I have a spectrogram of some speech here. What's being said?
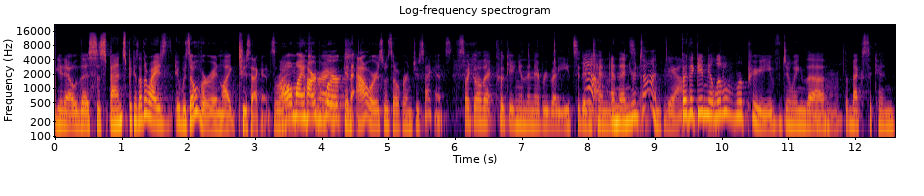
you know, the suspense because otherwise it was over in like two seconds. all my hard right. work and hours was over in two seconds. It's like all that cooking, and then everybody eats it in ten minutes. and then you're yeah. done. Yeah. But it gave me a little reprieve doing the mm-hmm. the Mexican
